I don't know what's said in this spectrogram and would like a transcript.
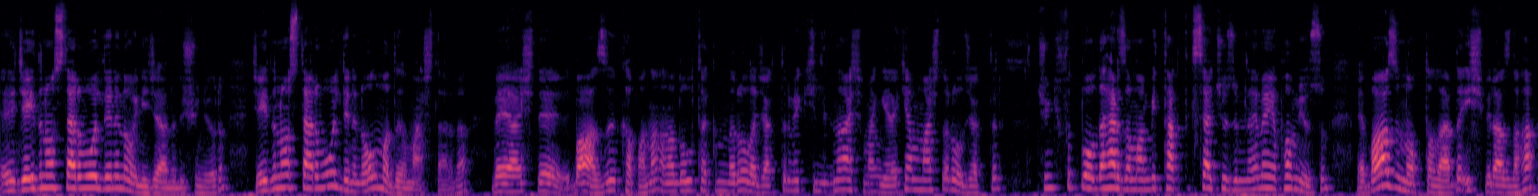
e, Jadon Osterwolde'nin oynayacağını düşünüyorum. Jadon Osterwolde'nin olmadığı maçlarda veya işte bazı kapanan Anadolu takımları olacaktır ve kilidini açman gereken maçlar olacaktır. Çünkü futbolda her zaman bir taktiksel çözümleme yapamıyorsun ve bazı noktalarda iş biraz daha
